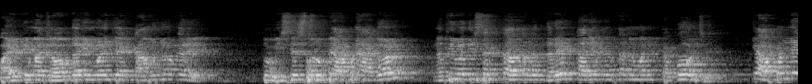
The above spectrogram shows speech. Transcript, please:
પાર્ટીમાં જવાબદારી મળી જાય, કામ ન કરે, તો વિશેષ સ્વરૂપે આપણે આગળ નથી વધી શકતા. અને દરેક કાર્યકર્તાને મારી ટકોર છે કે આપણને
